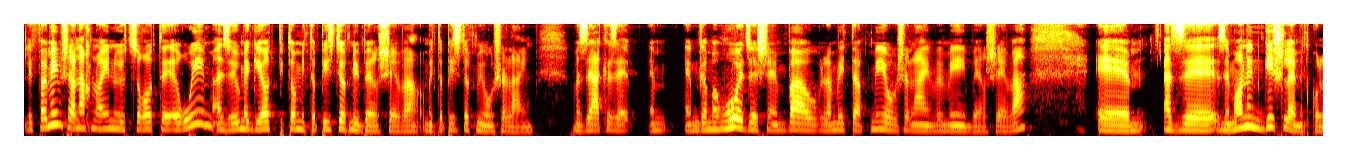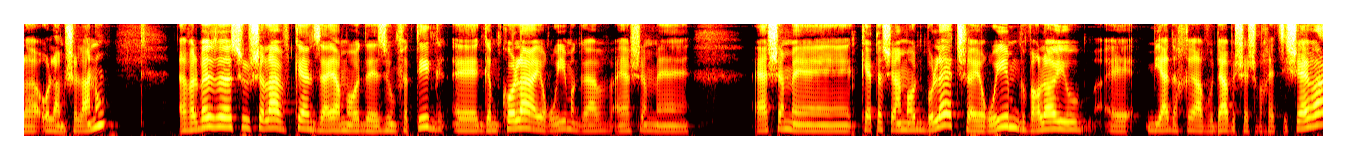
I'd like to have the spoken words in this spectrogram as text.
לפעמים כשאנחנו היינו יוצרות אה, אירועים, אז היו מגיעות פתאום מיטאפיסטיות מבאר שבע, או מיטאפיסטיות מירושלים. וזה היה כזה, הם, הם גם אמרו את זה שהם באו למיטאפ מירושלים ומבאר שבע. אה, אז אה, זה מאוד הנגיש להם את כל העולם שלנו. אבל באיזשהו שלב, כן, זה היה מאוד אה, זום פתיג. אה, גם כל האירועים, אגב, היה שם, אה, היה שם קטע שהיה מאוד בולט, שהאירועים כבר לא היו מיד אחרי העבודה בשש וחצי, שבע,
